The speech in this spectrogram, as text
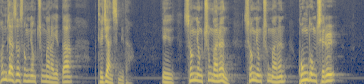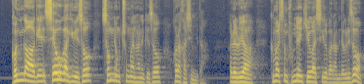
혼자서 성령 충만하겠다 되지 않습니다. 성령 충만은 성령 충만은 공동체를 건강하게 세워가기 위해서 성령 충만 하나님께서 허락하십니다. 할렐루야. 그 말씀 분명히 기억하시길 바랍니다. 그래서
